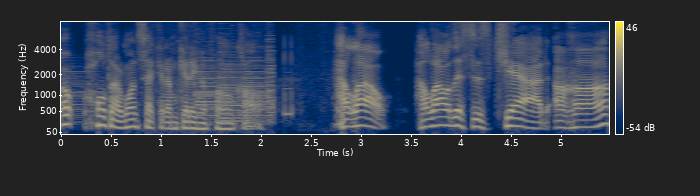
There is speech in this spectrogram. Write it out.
Oh, hold on one second. I'm getting a phone call. Hello. Hello, this is Chad. Uh huh.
